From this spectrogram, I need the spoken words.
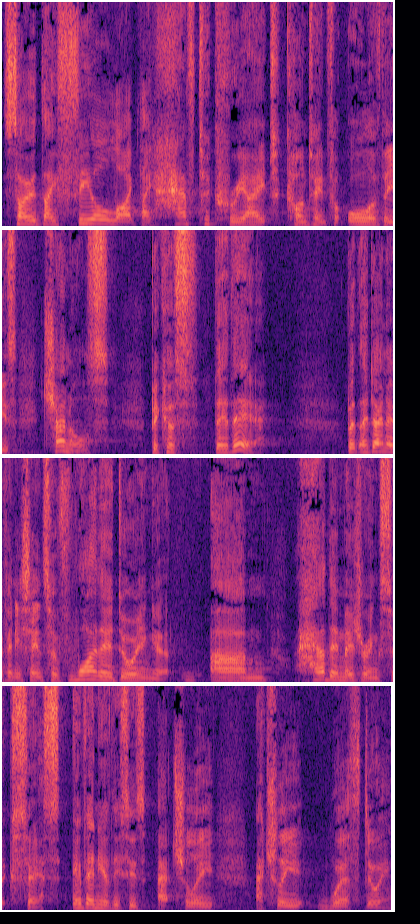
So they feel like they have to create content for all of these channels because they're there. But they don't have any sense of why they're doing it, um, how they're measuring success, if any of this is actually, actually worth doing.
